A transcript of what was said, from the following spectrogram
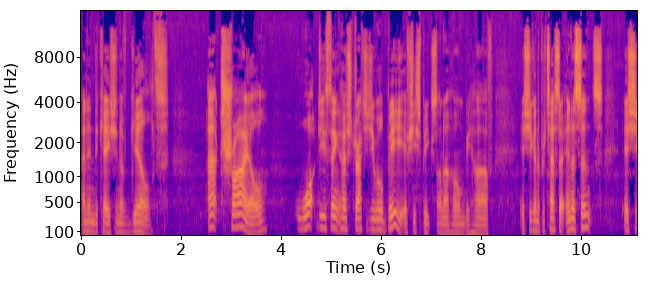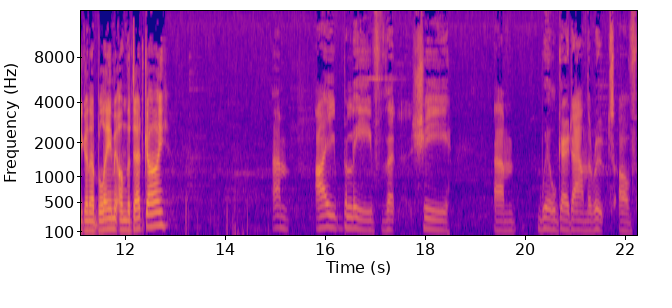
an indication of guilt. At trial, what do you think her strategy will be if she speaks on her home behalf? Is she going to protest her innocence? Is she going to blame it on the dead guy? Um, I believe that she um, will go down the route of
